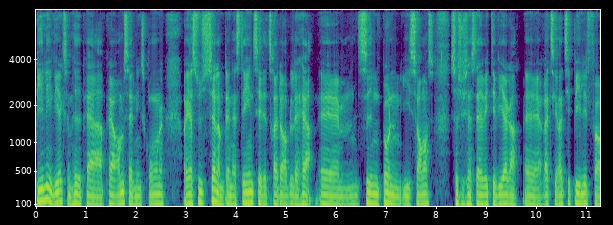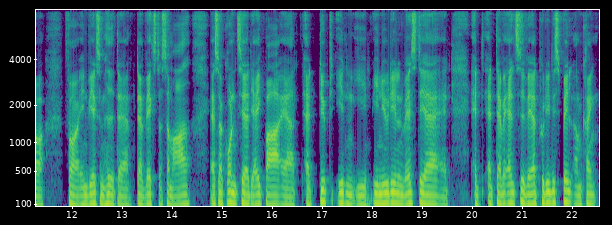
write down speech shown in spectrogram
billig virksomhed per, per omsætningskrone, og jeg synes, selvom den er sten til det tredobbelte her øh, siden bunden i sommer, så synes jeg stadigvæk, det virker øh, rigtig, rigtig billigt for, for en virksomhed, der, der vækster så meget. Altså grunden til, at jeg ikke bare er, er dybt i den i, i New Deal Invest, det er, at, at, at der vil altid være et politisk spil omkring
